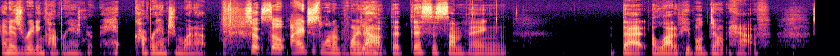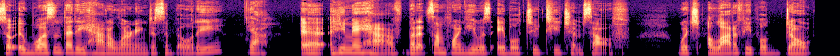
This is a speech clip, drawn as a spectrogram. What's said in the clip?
and his reading comprehension comprehension went up. So So I just want to point Yeah. out that this is something that a lot of people don't have. So it wasn't that he had a learning disability. yeah. Uh, he may have, but at some point he was able to teach himself, which a lot of people don't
